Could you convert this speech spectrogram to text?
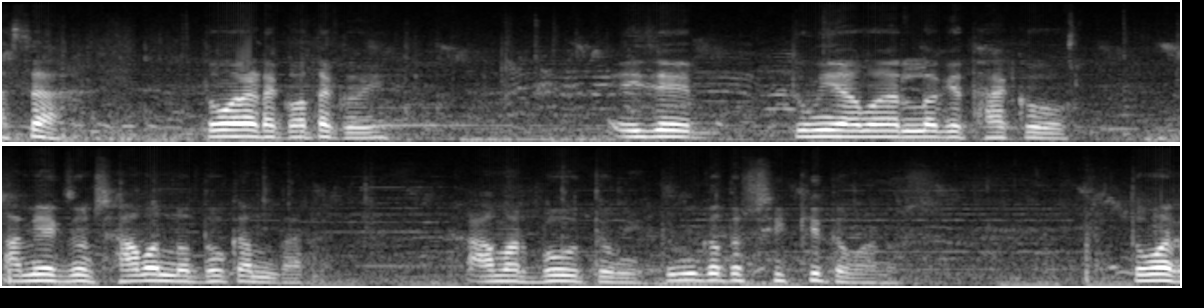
আচ্ছা তোমার একটা কথা কই। এই যে তুমি আমার লগে থাকো, আমি একজন সামান্য দোকানদার, আমার বউ তুমি তুমি কত শিক্ষিত মানুষ। তোমার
